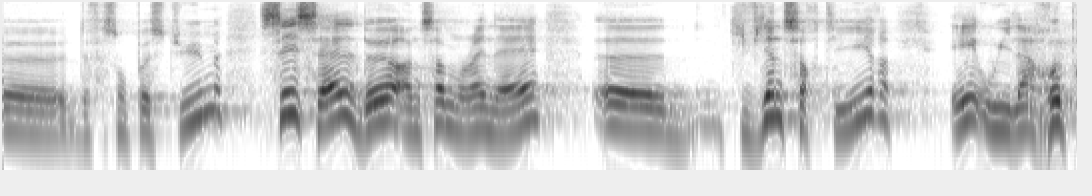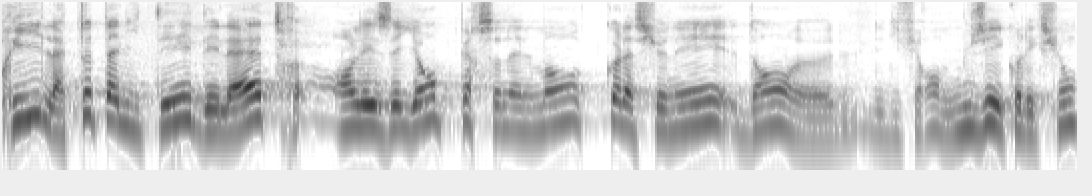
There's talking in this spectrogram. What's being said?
de façon posthume, c'est celle de Anselm René, qui vient de sortir et où il a repris la totalité des lettres en les ayant personnellement collationnées dans euh, les différents musées et collections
